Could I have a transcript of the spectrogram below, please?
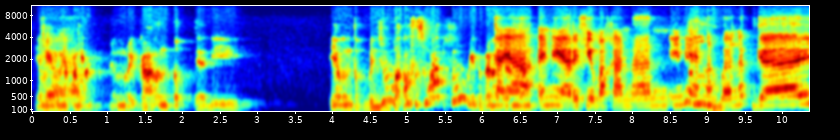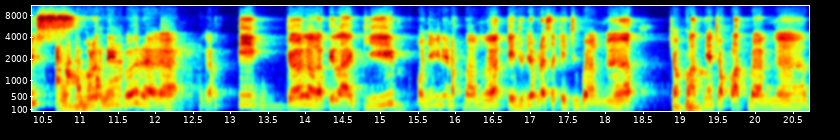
yang KOL. menggunakan mereka untuk jadi ya untuk menjual sesuatu gitu kadang-kadang Kayak ini ya, review makanan. Ini Hmm. enak banget, guys. Enak, Menurut pokoknya- gue udah gak ngerti. Gak, gak ngerti lagi. Pokoknya ini enak banget. Kejunya berasa keju banget. Coklatnya coklat banget.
